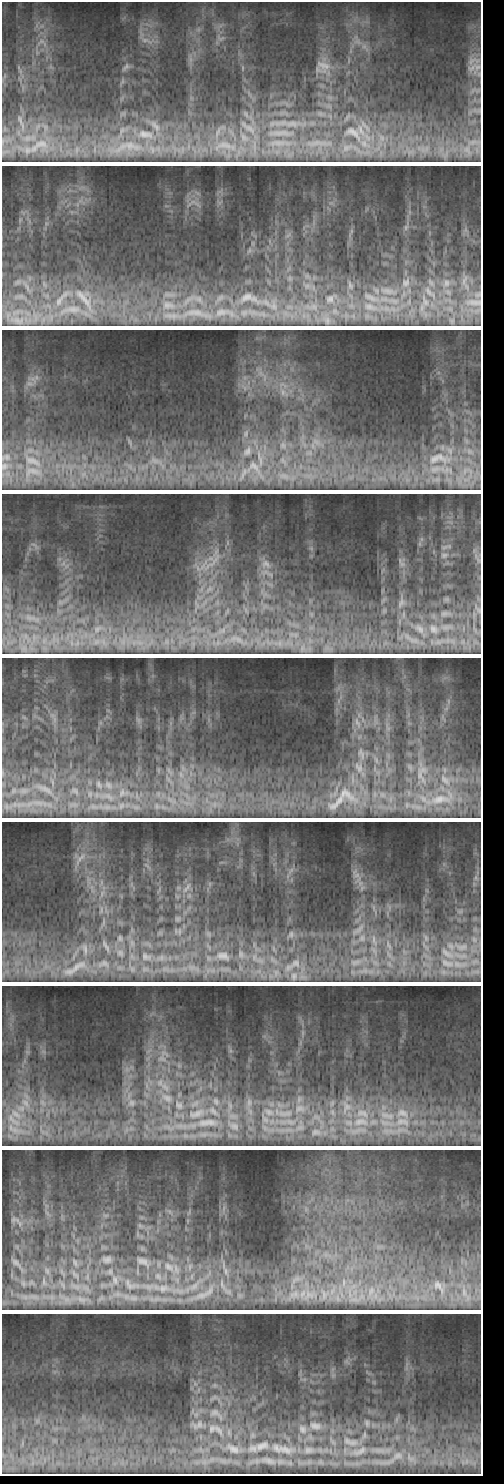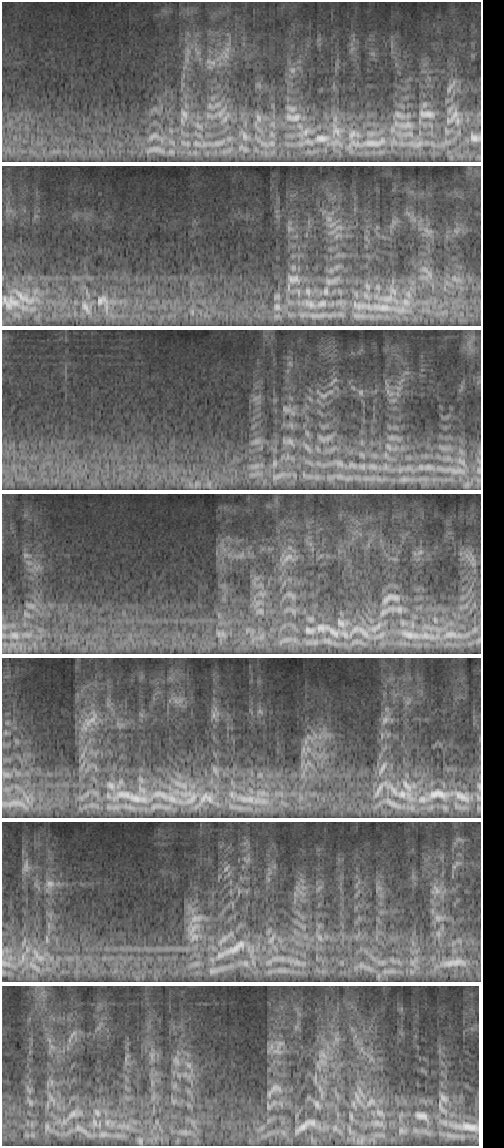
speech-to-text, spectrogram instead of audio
نو تبلیغ منګه تحسین کو خو ناپوهه دي ناپوهه په دې دي چې دوی دین ټول منحصر کوي په سې روزه کې او په څلوېښته خري ښه خبره ډېرو خلکو خدای اسلام وکړي د عالم مقام اوچت قسم دې که دا کتابونه نه وي د خلکو به د دین نقشه بدله کړې دوی راته نقشه بدلوي. دوی خلقو ته پېغمبران په دې شکل کې ښيي چې هغه به په په سېروزه کې وتل او صحابه به ووتل په سېروزه کې په څلوېښت روزه کې. تاسو چېرته په بخاري کې باب الاربعین وکته؟ باب الخروج لثلاثه ایام وکته؟ مونږ خو په هدایه کې په بخاري کې په ترمذي کې او دا باب نه دی ویلی کتاب الجهاد کې بدل ل جهاد راش ناسمرا فضائل دي د مجاهدين او د شهيدان او قاتل الذين يا ايها الذين امنوا قاتلوا الذين يلونكم من الكفار وليجدوا فيكم غلظة او خدوي فاما تسقفنهم في الحرب فشرد بهم من خلفهم دا سوى وخت چې بيو تنبيه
